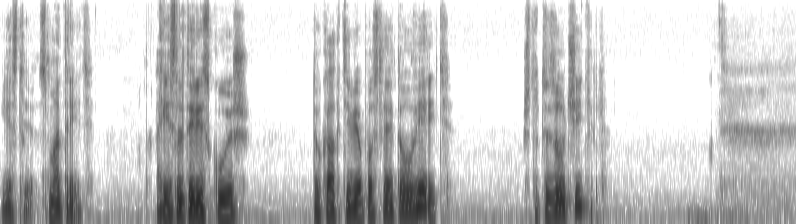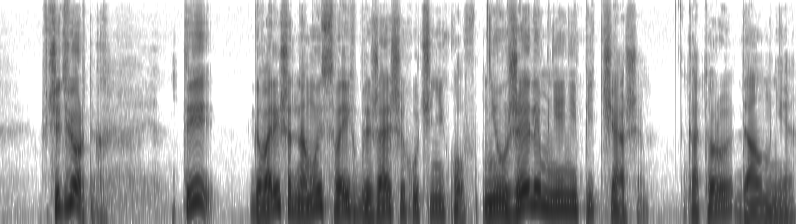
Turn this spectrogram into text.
если смотреть. А если ты рискуешь, то как тебе после этого верить, что ты за учитель? В-четвертых, ты говоришь одному из своих ближайших учеников, «Неужели мне не пить чаши, которую дал мне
